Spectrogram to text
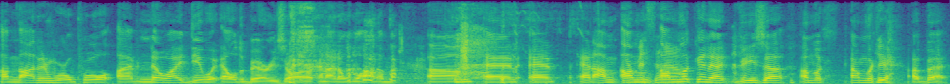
I'm not in Whirlpool. I have no idea what elderberries are, and I don't want them. Um, and and and I'm I'm, I'm looking at Visa. I'm look I'm looking. I bet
